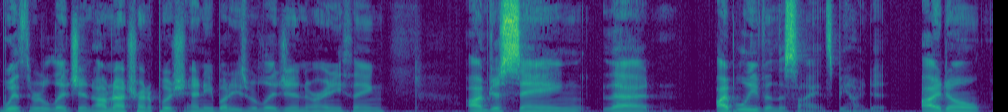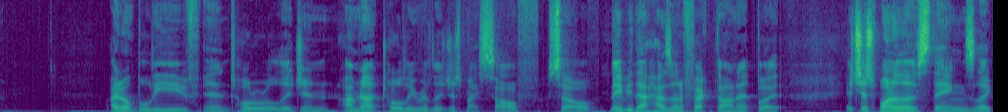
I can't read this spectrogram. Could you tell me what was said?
with religion. I'm not trying to push anybody's religion or anything. I'm just saying that I believe in the science behind it. I don't I don't believe in total religion. I'm not totally religious myself, so maybe that has an effect on it, but it's just one of those things like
